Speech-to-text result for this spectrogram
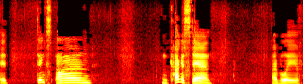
It thinks on in Kazakhstan, I believe.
